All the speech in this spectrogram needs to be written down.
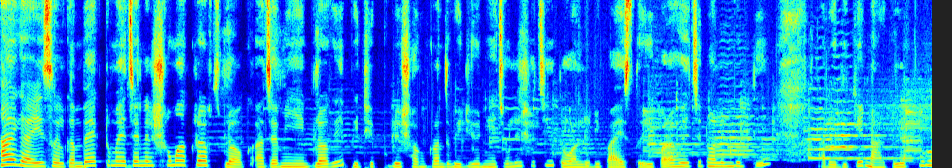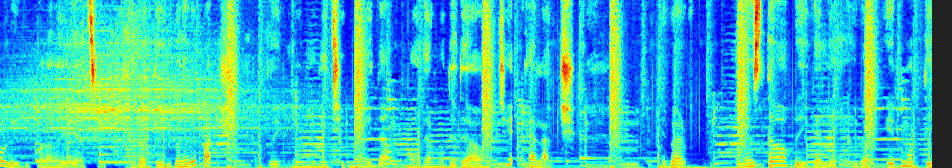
Hi guys welcome back to my channel Soma crafts vlog আজ আমি এই ব্লগে পিঠে পুলি সংক্রান্ত ভিডিও নিয়ে চলে এসেছি। তো অলরেডি পায়েস তৈরি করা হয়েছে নলেন গুড় দিয়ে, আর এদিকে নারকেলের পুরো রেডি করা হয়ে গেছে। এবার তৈরি করা হবে পাটিসাপটা তো এখানে নিয়ে নিয়েছি ময়দা, ময়দার মধ্যে দেওয়া হচ্ছে এলাচ। এবার এলাচ দেওয়া হয়ে গেলে এবার এর মধ্যে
